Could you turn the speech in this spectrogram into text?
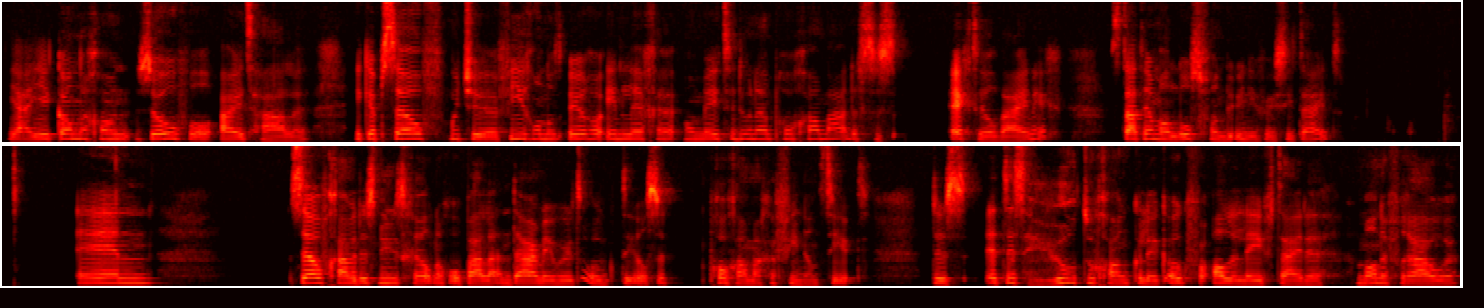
ja, je kan er gewoon zoveel uithalen. Ik heb zelf, moet je 400 euro inleggen om mee te doen aan het programma. Dus dat is echt heel weinig. Het staat helemaal los van de universiteit. En zelf gaan we dus nu het geld nog ophalen en daarmee wordt ook deels het programma gefinancierd. Dus het is heel toegankelijk, ook voor alle leeftijden, mannen, vrouwen,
